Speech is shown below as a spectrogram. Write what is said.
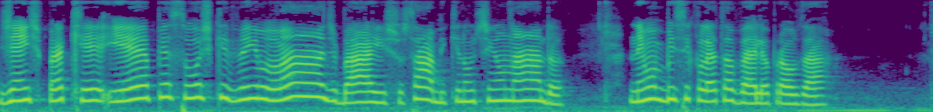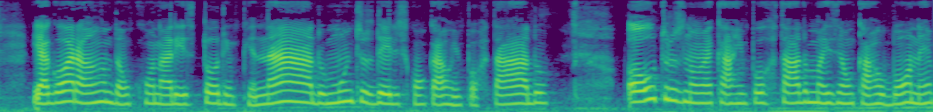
Gente, pra quê? E é pessoas que vêm lá de baixo, sabe? Que não tinham nada. Nenhuma bicicleta velha para usar. E agora andam com o nariz todo empinado, muitos deles com carro importado. Outros não é carro importado, mas é um carro bom, né?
